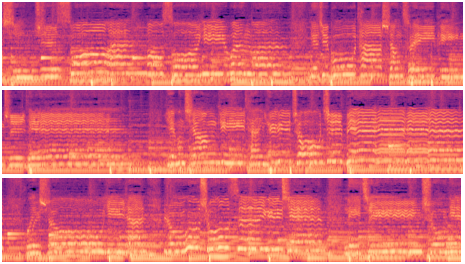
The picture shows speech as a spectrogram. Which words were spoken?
心之所安，哦，所以温暖，也绝不踏上翠屏之巅。也梦想一探宇宙之边，回首依然如初次遇见，历经数年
